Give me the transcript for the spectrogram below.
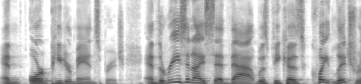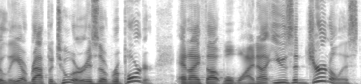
and or Peter Mansbridge. And the reason I said that was because quite literally a rapporteur is a reporter. And I thought, well, why not use a journalist?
